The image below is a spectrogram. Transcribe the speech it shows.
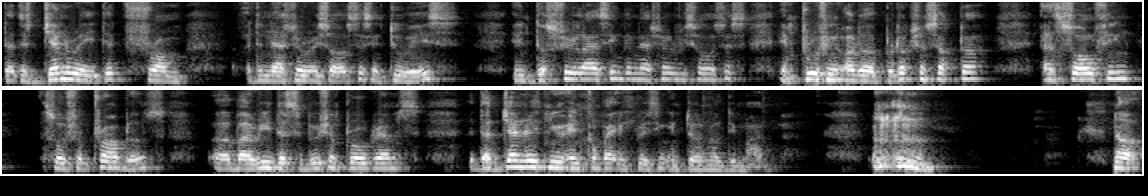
that is generated from the national resources in two ways industrializing the national resources, improving other production sector, and solving social problems uh, by redistribution programs that generate new income by increasing internal demand. now,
